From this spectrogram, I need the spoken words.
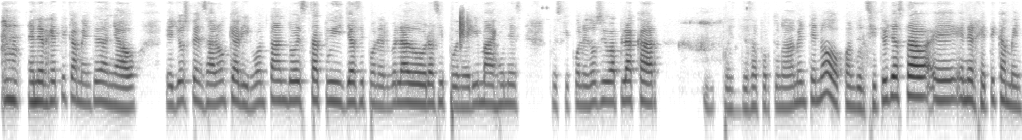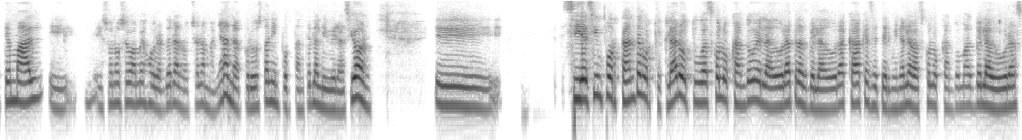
energéticamente dañado, ellos pensaron que al ir montando estatuillas y poner veladoras y poner imágenes, pues que con eso se iba a aplacar. Pues desafortunadamente no, cuando el sitio ya está eh, energéticamente mal, eh, eso no se va a mejorar de la noche a la mañana, pero es tan importante la liberación. Eh, sí es importante porque, claro, tú vas colocando veladora tras veladora, cada que se termina le vas colocando más veladoras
